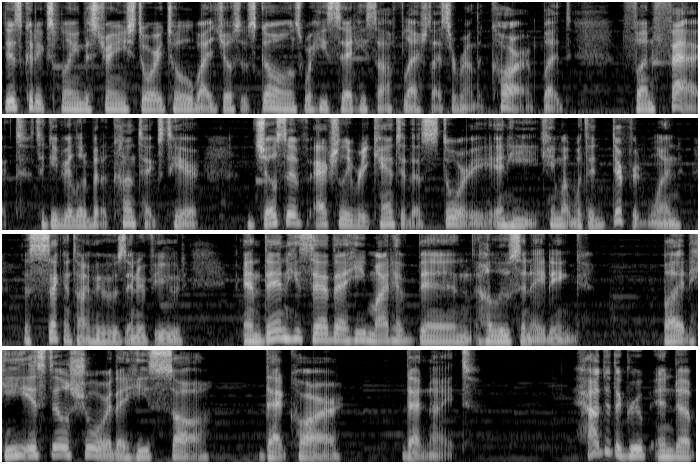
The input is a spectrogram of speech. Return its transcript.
this could explain the strange story told by Joseph Schons where he said he saw flashlights around the car. But, fun fact, to give you a little bit of context here, Joseph actually recanted that story and he came up with a different one the second time he was interviewed. And then he said that he might have been hallucinating but he is still sure that he saw that car that night. How did the group end up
